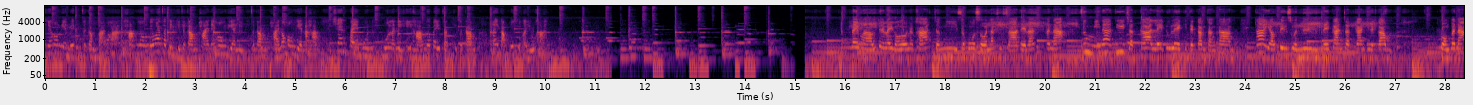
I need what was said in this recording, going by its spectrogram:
อนในห้องเรียนด้วยกิจกรรมต่างๆค่ะ ไม่ว่าจะเป็นกิจกรรมภายในห้องเรียนหรือกิจกรรมภายนอกห้องเรียนนะคะ เช่น ไปมูลมูลนิธิค่ะเพื่อไปจัดกิจกรรมให้กับผู้สูงอายุค่ะในมหาวิทยาลัยของเรานะคะ จะมีสโมสรนักศึกษาแต่ละคณะ ซึ่งมีหน้าที่จัดการและดูแลกิจกรรมต่างๆ ถ้าอยากเป็นส่วนหนึ่งในการจัดการกิจกรรม ของคณะ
